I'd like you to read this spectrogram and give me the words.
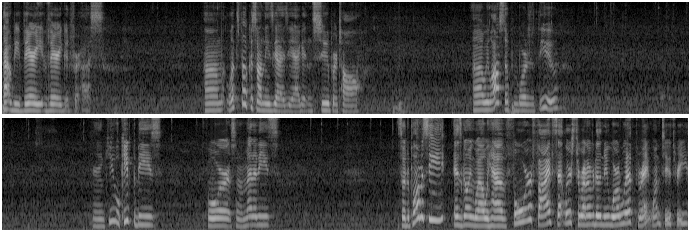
That would be very, very good for us. Um, let's focus on these guys. Yeah, getting super tall. Uh, we lost open borders with you. Thank you. We'll keep the bees for some amenities. So diplomacy is going well. We have four, five settlers to run over to the new world with, right? One, two, three,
